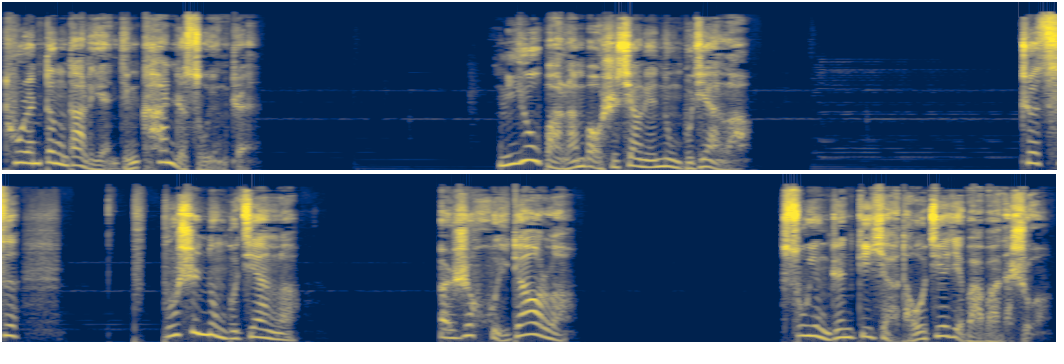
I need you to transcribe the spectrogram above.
突然瞪大了眼睛看着苏应真：“你又把蓝宝石项链弄不见了？”这次不是弄不见了，而是毁掉了。苏应真低下头，结结巴巴的说：“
